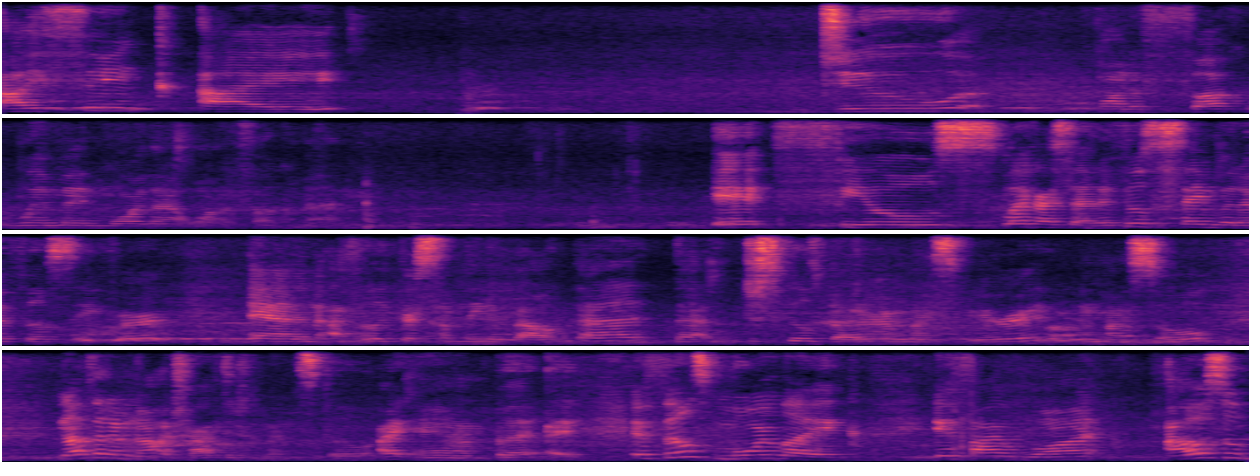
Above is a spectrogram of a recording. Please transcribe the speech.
I think I do want to fuck women more than I want to fuck men. It feels, like I said, it feels the same, but it feels safer. And I feel like there's something about that that just feels better in my spirit, in my soul. Not that I'm not attracted to men still, I am, but I, it feels more like if I want, I also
